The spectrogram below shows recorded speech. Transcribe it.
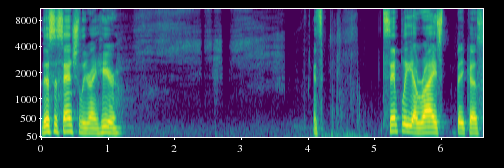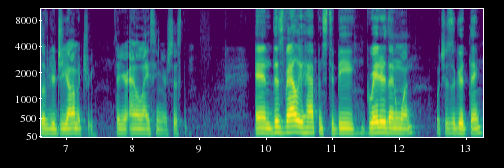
This essentially right here, it's simply arise because of your geometry that you're analyzing your system. And this value happens to be greater than 1, which is a good thing.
